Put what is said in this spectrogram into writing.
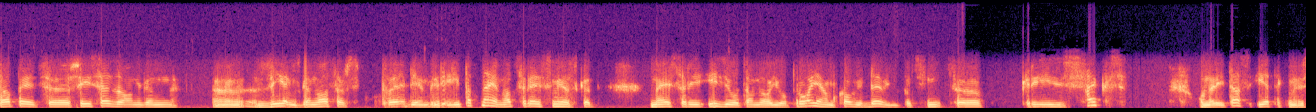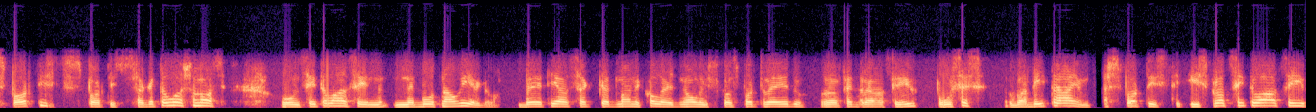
Tāpēc uh, šī sezona gan uh, ziemas, gan vasaras veidiem ir īpatnēja. Atcerēsimies, ka mēs arī izjūtam vēl joprojām Covid-19 uh, krīzes sekas. Un arī tas ietekmē sportistus, sportistu sagatavošanos, un situācija nebūtu nav viegla. Bet jāsaka, ka mani kolēģi no Olimpisko sporta veidu uh, federāciju puses vadītāji un sportisti izprot situāciju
